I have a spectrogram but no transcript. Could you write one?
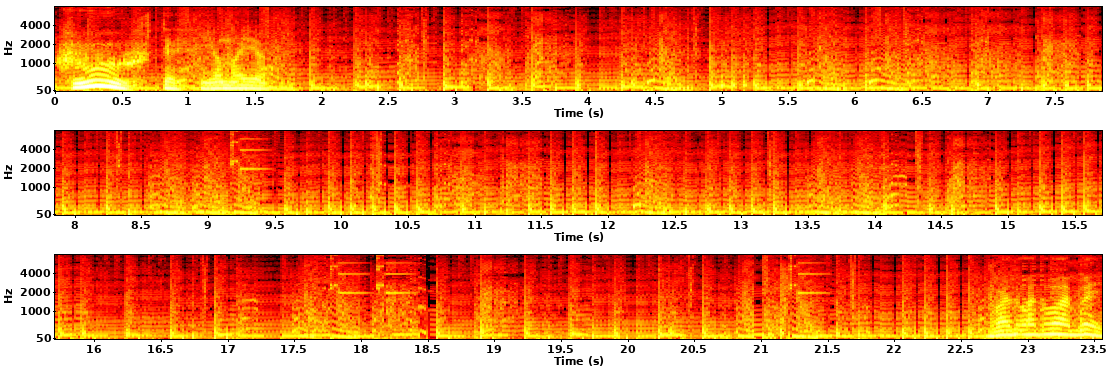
Фух ти, йо-моє. Давай, давай, давай, бей.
